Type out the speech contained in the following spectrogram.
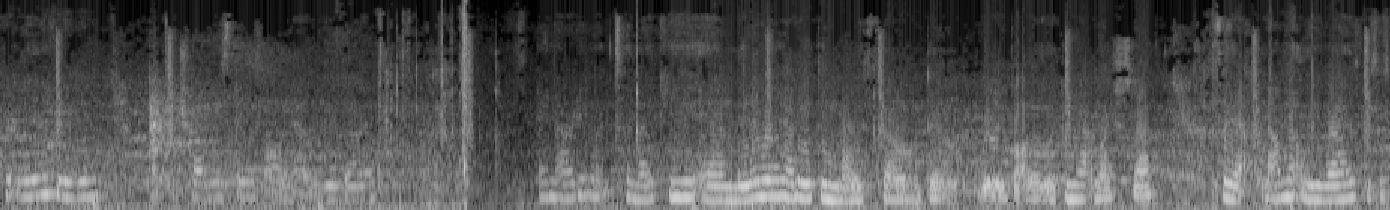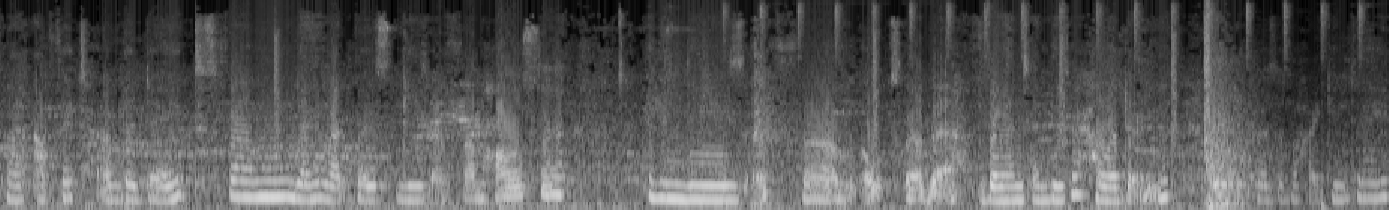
currently in the fitting room to try these things on at guys and I already went to Nike and they didn't really have anything nice so didn't really bother looking at much stuff. So yeah, now I'm at Levi's. This is my outfit of the day. Is from Young and Reckless. These are from Hollister. And then these are from oh, Ulta, the Vans, and these are hella dirty because of a hiking day.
